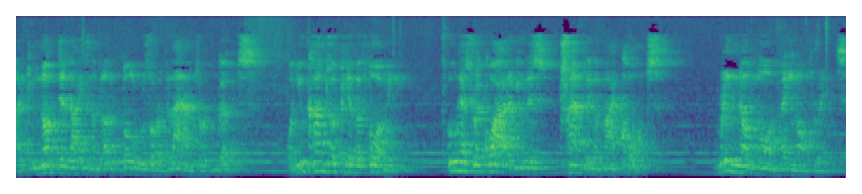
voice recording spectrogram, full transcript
I do not delight in the blood of bulls or of lambs or of goats. When you come to appear before me, who has required of you this trampling of my courts? Bring no more vain offerings.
